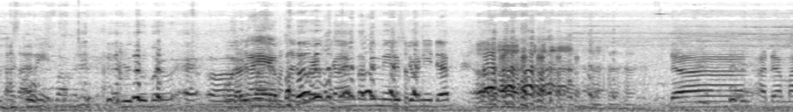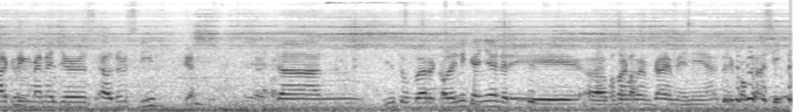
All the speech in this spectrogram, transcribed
Mas Ari. youtuber eh, oh, UMKM. UMKM tapi mirip Johnny Depp dan ada marketing manager Elder Steve Ya. Dan youtuber kalau ini kayaknya dari eh, bukan UMKM ini ya dari koperasi.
